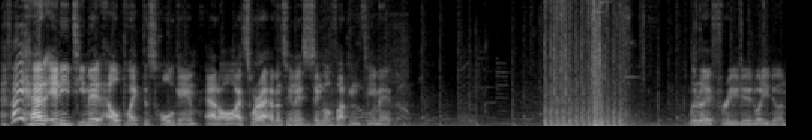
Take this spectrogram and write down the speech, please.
have I had any teammate help like this whole game at all? I swear I haven't seen a single fucking teammate. Literally free, dude. What are you doing?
